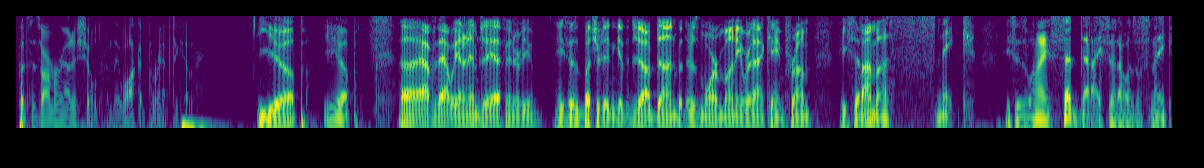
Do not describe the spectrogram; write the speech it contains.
puts his arm around his shoulder, and they walk up the ramp together. Yep. Yep. Uh, after that, we had an MJF interview. He says Butcher didn't get the job done, but there's more money where that came from. He said, I'm a snake. He says, When I said that, I said I was a snake.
